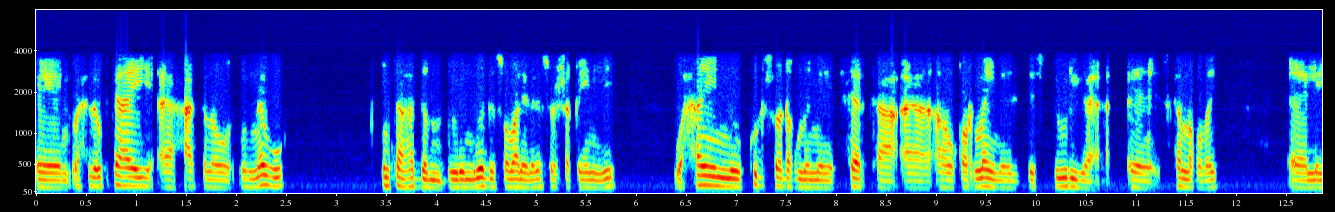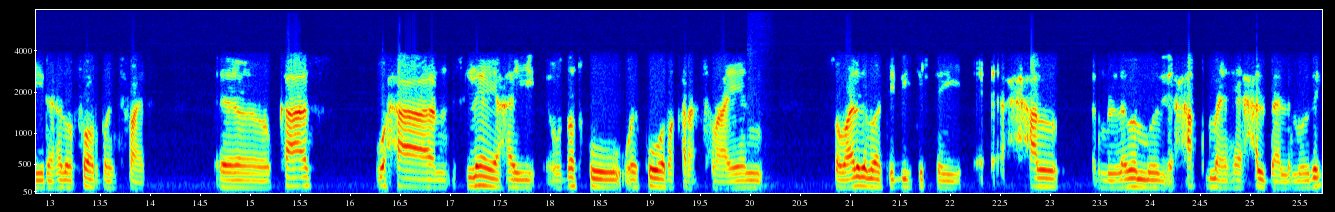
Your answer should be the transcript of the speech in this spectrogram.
waxaad ogtahay xasanow inagu intaa hadda dowladnimada soomaaliya laga soo shaqaynayey waxaynu ku soo dhaqmaynay xeerka aan qornayn ee dastuuriga iska noqday la yidhaahdo four point five. Kaas waxaan is leeyahay dadku way ku wada qanacsanaayeen. Soomaalidana waatay dhihi jirtay xal lama mooday xaq ma ahe xal baa la mooday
